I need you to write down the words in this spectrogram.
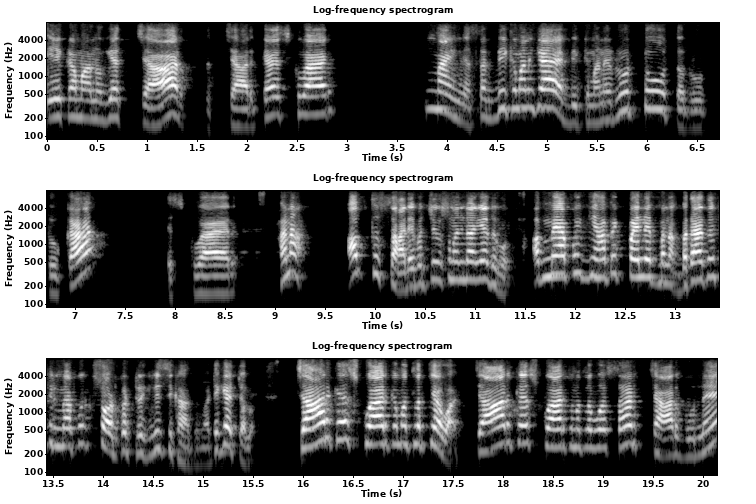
ए का मान हो गया चार. तो चार का स्क्वायर माइनस सर बी का मान क्या है? बी का मान है रूट टू तो रूट टू का स्क्वायर है ना? अब तो सारे बच्चों को समझ में आ गया, देखो, अब मैं आपको यहाँ पे पहले बताया था, फिर मैं आपको एक शॉर्टकट ट्रिक भी सिखा दूँगा, ठीक है? चलो, चार का स्क्वायर का मतलब क्या हुआ? चार का स्क्वायर का मतलब हुआ सर चार गुने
